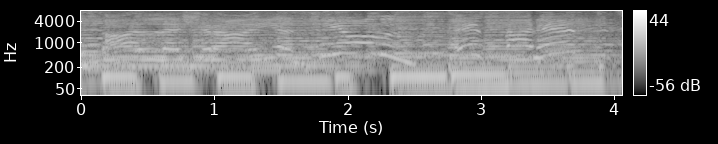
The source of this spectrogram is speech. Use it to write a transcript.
und alle schreien, Jodel ist ein Hit.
